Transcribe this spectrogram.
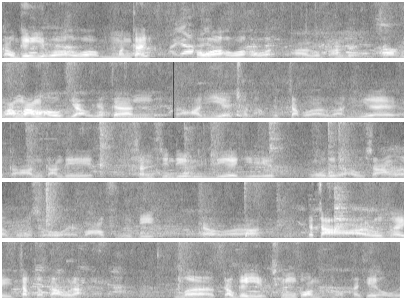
九幾葉喎，好喎，五蚊雞。好啊，好啊，好啊！啊，老闆娘就啱啱好由一間阿姨啊出行嘅汁啊，阿姨咧又揀揀啲新鮮啲、嫩啲嘅嘢。我哋啲後生啊，冇乜所謂，馬虎啲就啊一紮老細汁就夠啦。咁啊，九幾葉清乾明目係幾好嘅。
